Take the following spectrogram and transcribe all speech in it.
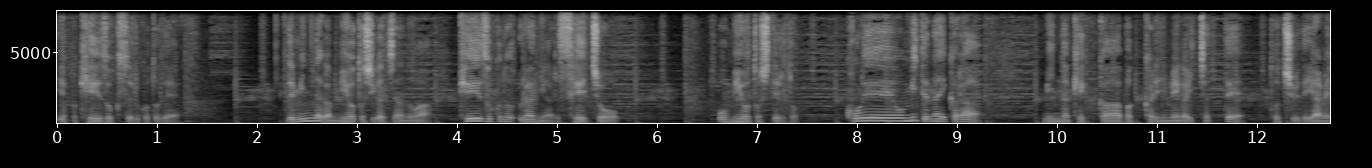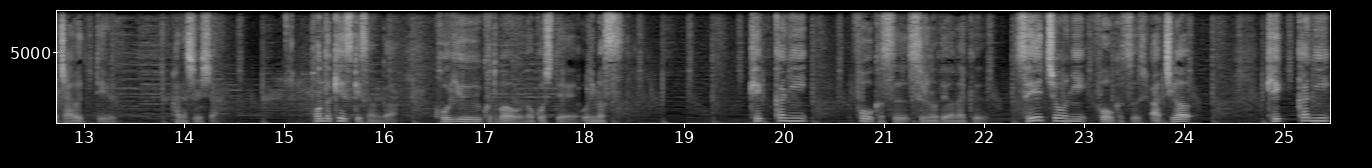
やっぱ継続することで。でみんなが見落としがちなのは継続の裏にある成長を見落としてると。これを見てないからみんな結果ばっかりに目がいっちゃって途中でやめちゃうっていう話でした。本田圭佑さんがこういう言葉を残しております。結果にフォーカスするのではなく成長にフォーカスあ違う。結果に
